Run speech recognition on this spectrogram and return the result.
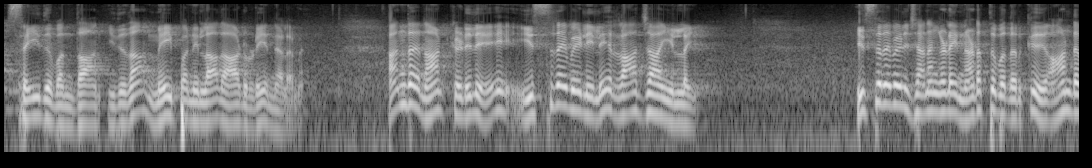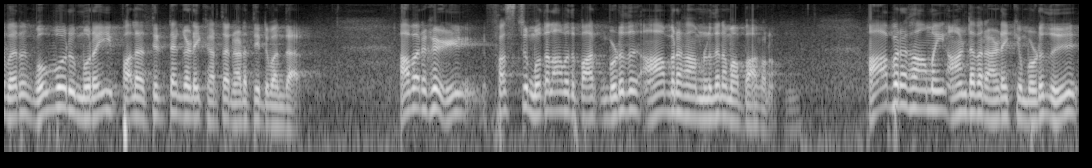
செய்து வந்தான். இதுதான் மெய்ப்பனில்லாத ஆடுடைய நிலைமை. அந்த நாட்களிலே இஸ்ரவேலிலே ராஜா இல்லை. இஸ்ரவேல் ஜனங்களை நடத்துவதற்கு ஆண்டவர் ஒவ்வொரு முறை பல திட்டங்களை கர்த்தர் நடத்திட்டு வந்தார். அவர்கள் ஃபஸ்ட்டு முதலாவது பார்க்கும் பொழுது ஆபிரகாம்லேருந்து நம்ம பார்க்கணும். ஆபரகாமை ஆண்டவர் அழைக்கும் பொழுது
